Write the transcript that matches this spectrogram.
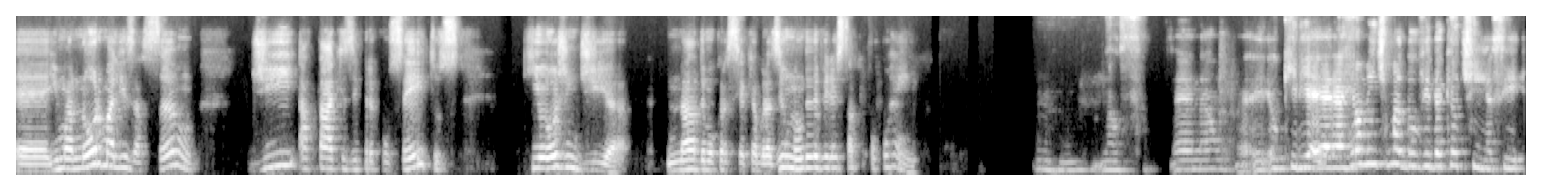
É, e uma normalização de ataques e preconceitos que hoje em dia, na democracia que é o Brasil, não deveria estar ocorrendo. Uhum, nossa, é, não, é, eu queria, era realmente uma dúvida que eu tinha, se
